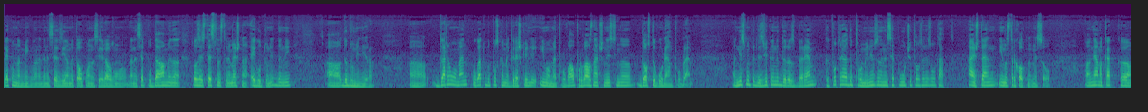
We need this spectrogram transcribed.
леко намигване, да не се взимаме толкова на сериозно, да не се подаваме на този естествен стремеж на егото ни да ни а, да доминира. В даден момент, когато допускаме грешка или имаме провал, провал значи наистина доста голям проблем. А ние сме предизвикани да разберем какво трябва да променим, за да не се получи този резултат. Айнштайн има страхотна мисъл. А, няма как а,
